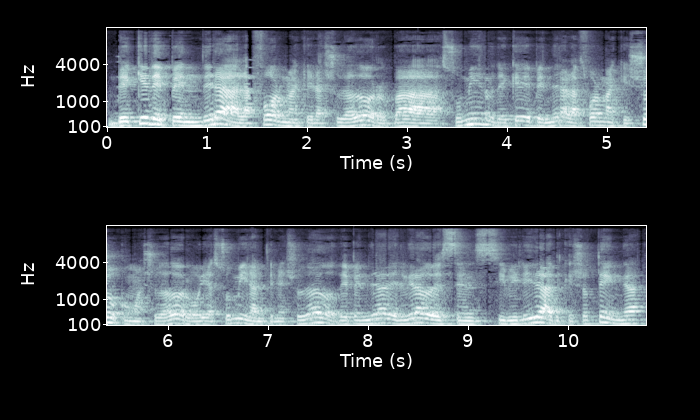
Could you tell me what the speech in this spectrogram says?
¿De qué dependerá la forma que el ayudador va a asumir? ¿De qué dependerá la forma que yo como ayudador voy a asumir ante mi ayudado? Dependerá del grado de sensibilidad que yo tenga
